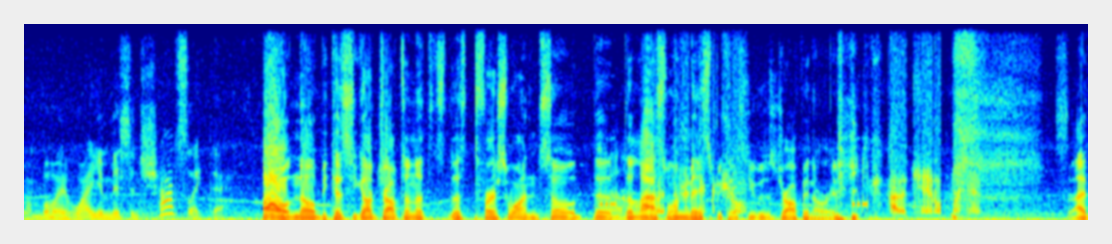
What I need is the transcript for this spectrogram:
My boy, why are you missing shots like that? Oh no, because he got dropped on the, the first one. So the the Oh. last one missed because he was dropping already. Out of channel for him. So I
